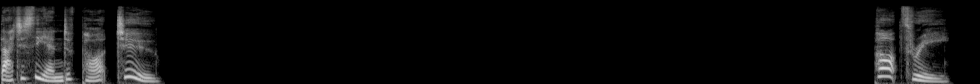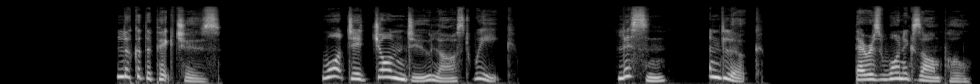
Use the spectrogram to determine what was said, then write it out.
That is the end of part two. Part three. Look at the pictures. What did John do last week? Listen and look. There is one example.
